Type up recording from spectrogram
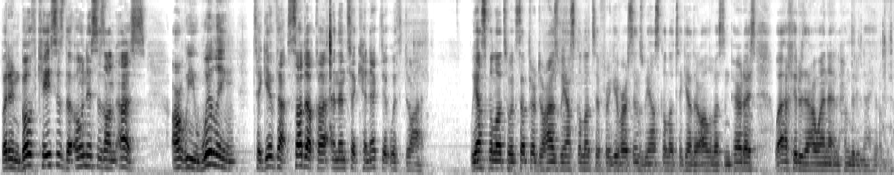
But in both cases, the onus is on us. Are we willing to give that sadaqah and then to connect it with dua? We ask Allah to accept our du'as. We ask Allah to forgive our sins. We ask Allah to gather all of us in paradise. Wa akhiru da'wana alhamdulillahi rabbil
